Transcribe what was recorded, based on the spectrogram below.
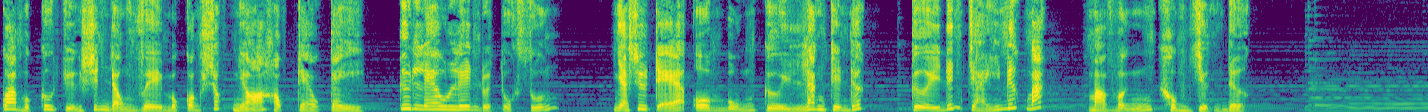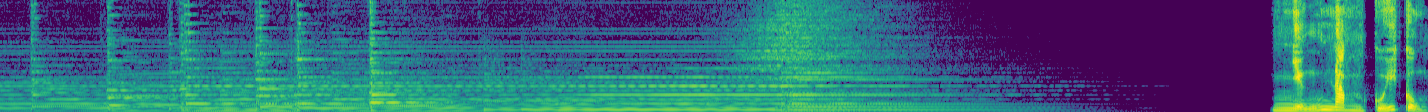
qua một câu chuyện sinh động về một con sóc nhỏ học trèo cây, cứ leo lên rồi tuột xuống. Nhà sư trẻ ôm bụng cười lăn trên đất, cười đến chảy nước mắt mà vẫn không dừng được. Những năm cuối cùng.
